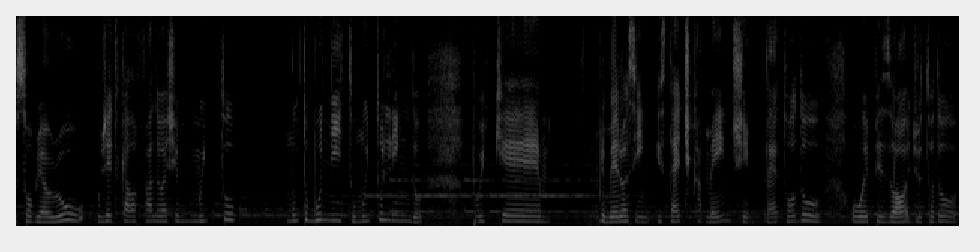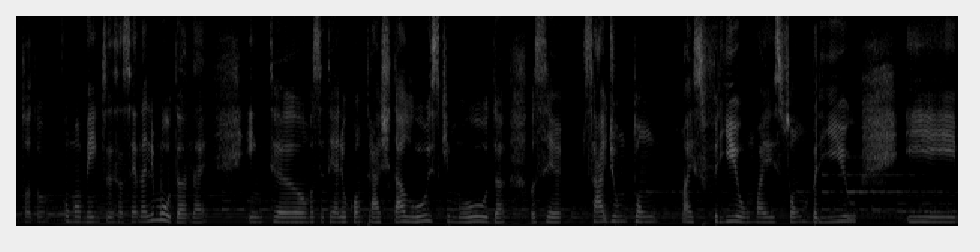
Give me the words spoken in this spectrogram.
sobre a Rue, o jeito que ela fala eu achei muito, muito bonito, muito lindo. Porque, primeiro, assim, esteticamente, né? Todo o episódio, todo, todo o momento dessa cena, ele muda, né? Então, você tem ali o contraste da luz que muda, você sai de um tom mais frio, mais sombrio e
